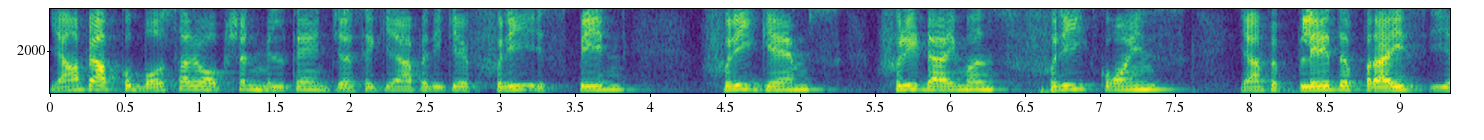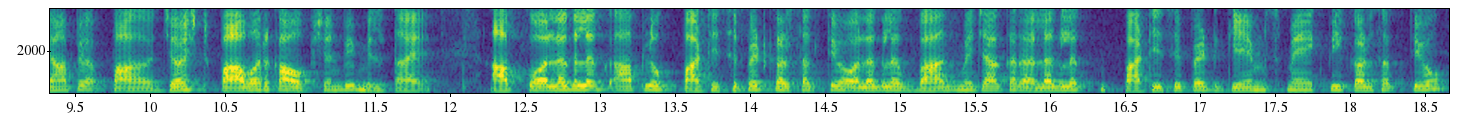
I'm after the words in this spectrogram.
यहाँ पे आपको बहुत सारे ऑप्शन मिलते हैं, जैसे कि यहाँ पे देखिए free spin free games free diamonds free coins यहाँ पे प्ले द प्राइज यहाँ पे जस्ट पावर का ऑप्शन भी मिलता है। आपको अलग अलग आप लोग पार्टिसिपेट कर सकते हो अलग अलग भाग में जाकर अलग अलग पार्टिसिपेट गेम्स में भी कर सकते हो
